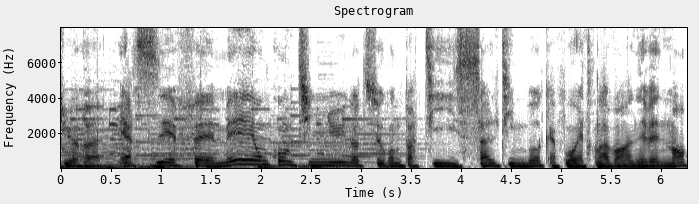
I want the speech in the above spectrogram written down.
Sur RCFM et on continue notre seconde partie Saltimbok pour être en avant un événement.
